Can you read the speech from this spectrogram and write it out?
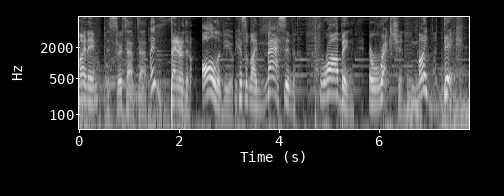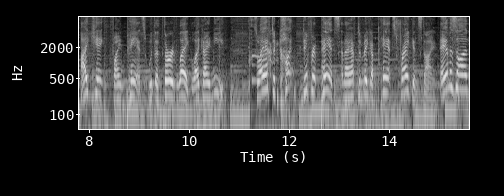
My name is Sir Tap Tap. I'm better than all of you because of my massive, throbbing erection. My dick, I can't find pants with a third leg like I need. So I have to cut different pants and I have to make a pants Frankenstein. Amazon,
